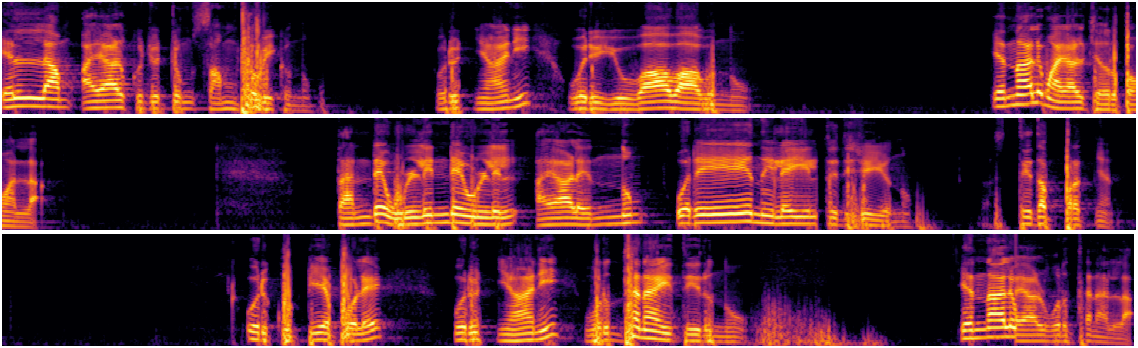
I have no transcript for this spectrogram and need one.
എല്ലാം അയാൾക്ക് ചുറ്റും സംഭവിക്കുന്നു. ഒരു ജ്ഞാനി ഒരു യുവാവാകുന്നു എന്നാലും അയാൾ ചെറുപ്പമല്ല. തന്റെ ഉള്ളിന്റെ ഉള്ളിൽ അയാൾ എന്നും ഒരേ നിലയിൽ സ്ഥിതി ചെയ്യുന്നു. സ്ഥിതപ്രജ്ഞൻ. ഒരു കുട്ടിയെപ്പോലെ ഒരു ജ്ഞാനി വൃദ്ധനായിത്തീരുന്നു. എന്നാൽ അയാൾ വൃദ്ധനല്ല.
